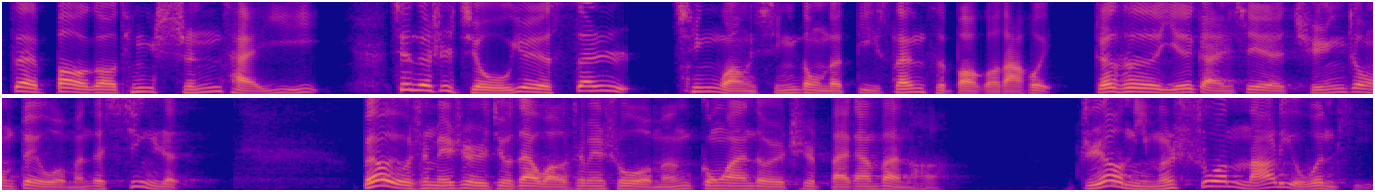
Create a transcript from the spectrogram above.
在报告厅神采奕奕。现在是九月三日，清网行动的第三次报告大会。这次也感谢群众对我们的信任。不要有事没事就在网上面说我们公安都是吃白干饭的哈。只要你们说哪里有问题，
